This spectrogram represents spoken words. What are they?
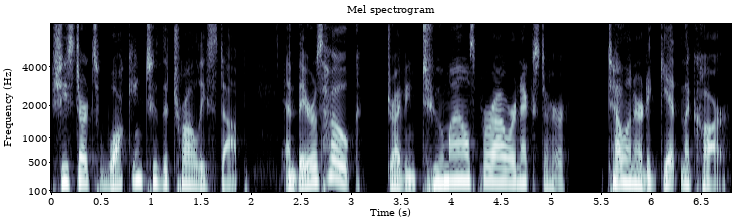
She starts walking to the trolley stop, and there's Hoke driving two miles per hour next to her, telling her to get in the car.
